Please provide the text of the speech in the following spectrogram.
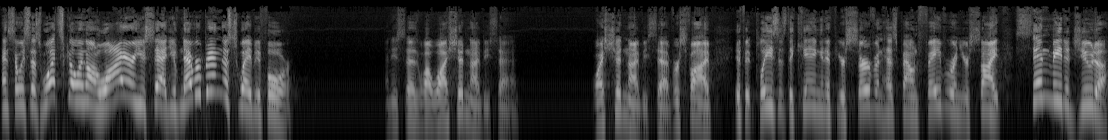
And so he says, What's going on? Why are you sad? You've never been this way before. And he says, Well, why shouldn't I be sad? Why shouldn't I be sad? Verse 5 If it pleases the king, and if your servant has found favor in your sight, send me to Judah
